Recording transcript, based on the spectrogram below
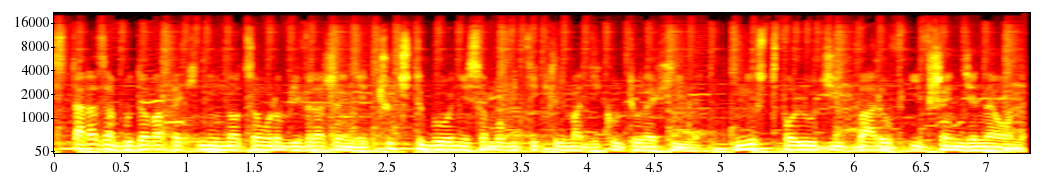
Stara zabudowa Pekinu nocą robi wrażenie. Czuć tu było niesamowity klimat i kulturę Chin. Mnóstwo ludzi, barów i wszędzie neony.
